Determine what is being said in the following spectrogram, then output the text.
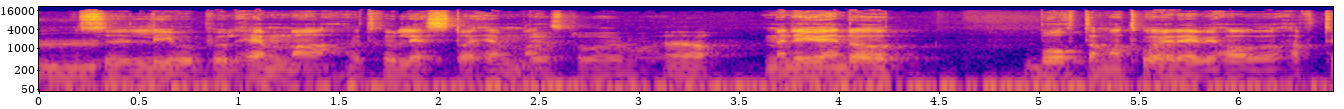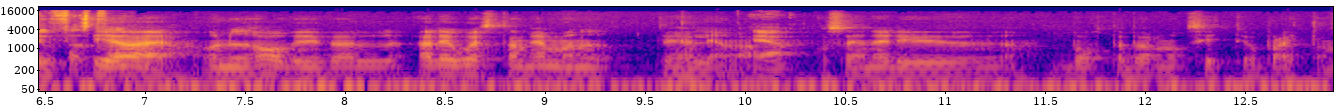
Mm. Så är det Liverpool hemma. Jag tror Leicester är hemma. det står hemma. Ja. Men det är ju ändå bortamatch tror jag är det vi har haft tuffast för. ja, ja. Och nu har vi väl... Ja, det är West Ham hemma nu till helgen va? Ja. Och sen är det ju borta både mot City och Brighton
